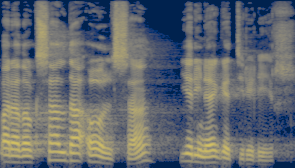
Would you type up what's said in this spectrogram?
paradoksal da olsa yerine getirilir.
